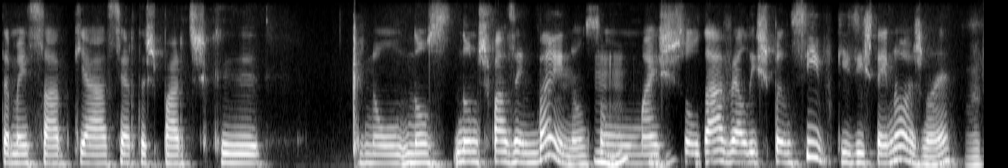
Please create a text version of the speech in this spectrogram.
também sabe que há certas partes que, que não, não, não nos fazem bem, não são uhum, mais uhum. saudável e expansivo que existem em nós, não é? Claro.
